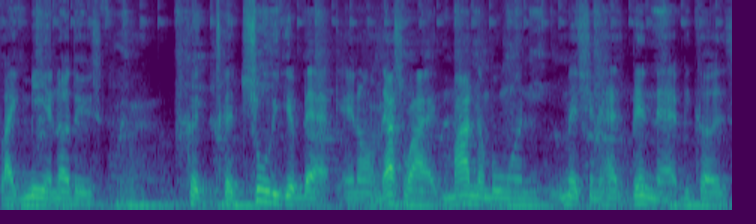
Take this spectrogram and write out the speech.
like me and others, could could truly give back. And um, that's why my number one mission has been that because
